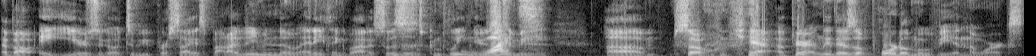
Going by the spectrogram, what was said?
about eight years ago to be precise. But I didn't even know anything about it, so this is complete news What? to me. Um, so yeah, apparently there's a Portal movie in the works.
